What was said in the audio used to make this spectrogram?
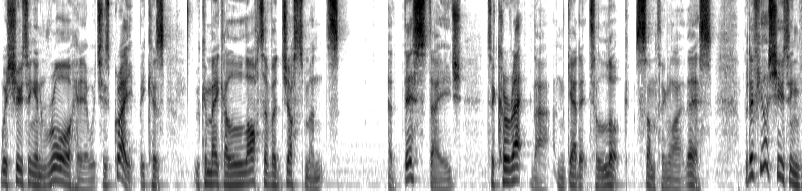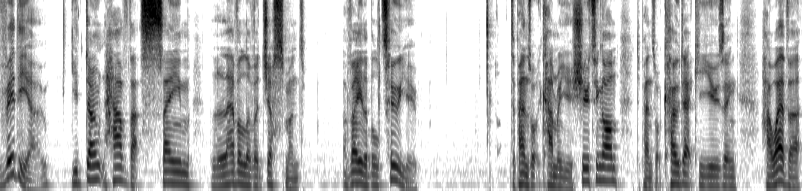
we're shooting in RAW here, which is great because we can make a lot of adjustments at this stage to correct that and get it to look something like this. But if you're shooting video, you don't have that same level of adjustment available to you. Depends what camera you're shooting on, depends what codec you're using. However,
